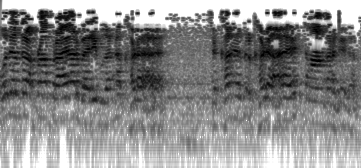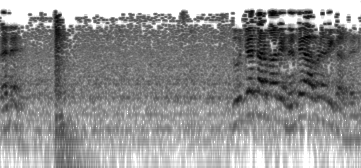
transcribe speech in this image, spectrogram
ਉਹਦੇ ਅੰਦਰ ਆਪਣਾ ਪਰਾਇਆ ਔਰ ਬੈਰੀ ਬਗਾਨਾ ਖੜਾ ਹੈ। ਸਿੱਖਾਂ ਦੇ ਅੰਦਰ ਖੜਾ ਹੈ ਤਾਂ ਕਰਕੇ ਕਰਦੇ ਨੇ। ਦੂਜੇ ਧਰਮਾਂ ਦੇ ਨਿੰਦੇ ਆਪਣੇ ਦੀ ਕਰਦੇ ਨੇ।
